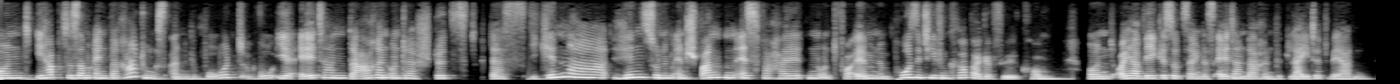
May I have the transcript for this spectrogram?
und ihr habt zusammen ein Beratungsangebot, wo ihr Eltern darin unterstützt, dass die Kinder hin zu einem entspannten Essverhalten und vor allem einem positiven Körpergefühl kommen. Und euer Weg ist sozusagen, dass Eltern darin begleitet werden.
